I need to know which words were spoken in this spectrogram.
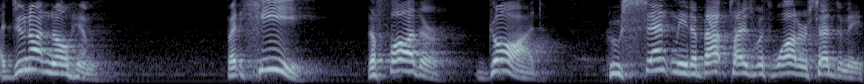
I do not know him, but he, the Father, God, who sent me to baptize with water, said to me,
